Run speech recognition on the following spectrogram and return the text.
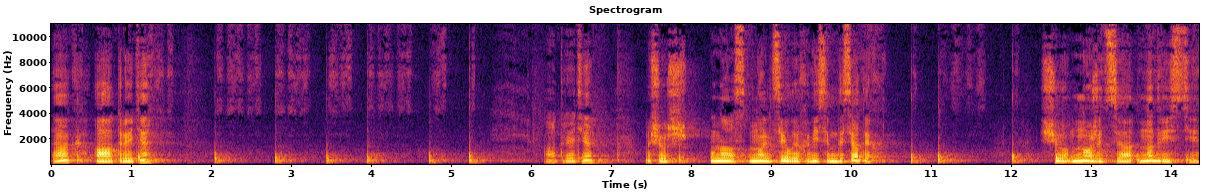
Так, а третє. А третє. Ну що ж, у нас 0,8, що множиться на 200.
